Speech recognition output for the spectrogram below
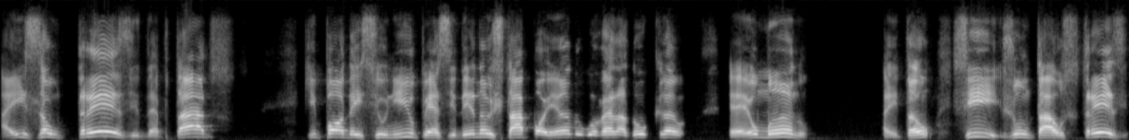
Aí são treze deputados que podem se unir, o PSD não está apoiando o governador é, humano. Então, se juntar os 13,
